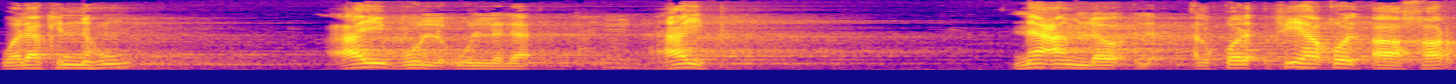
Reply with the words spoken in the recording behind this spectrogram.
ولكنه عيب ولا لا؟ عيب. نعم لو فيها قول آخر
